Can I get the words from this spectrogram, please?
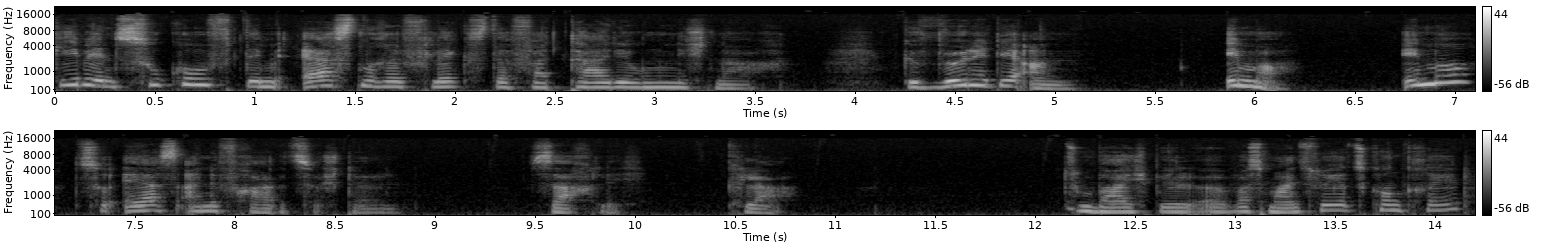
Gebe in Zukunft dem ersten Reflex der Verteidigung nicht nach. Gewöhne dir an, immer, immer zuerst eine Frage zu stellen. Sachlich, klar. Zum Beispiel, äh, was meinst du jetzt konkret?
